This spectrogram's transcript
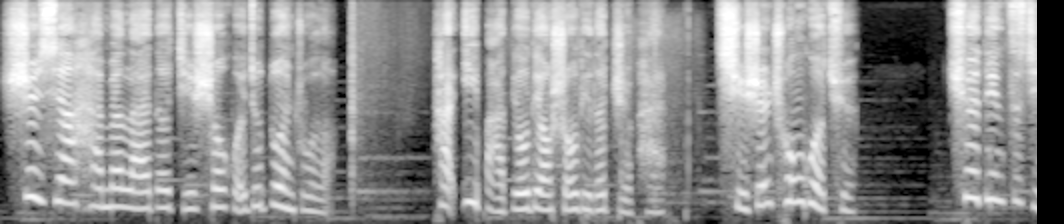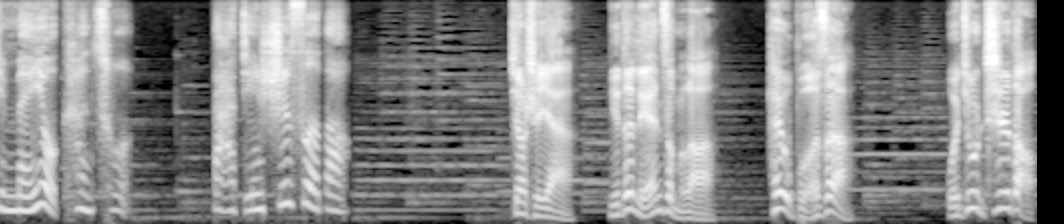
视线还没来得及收回，就顿住了。他一把丢掉手里的纸牌，起身冲过去，确定自己没有看错，大惊失色道：“江时宴，你的脸怎么了？还有脖子？我就知道，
